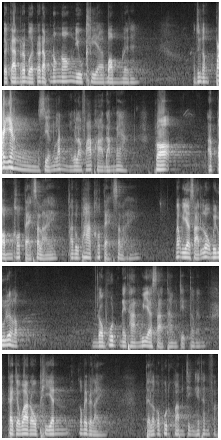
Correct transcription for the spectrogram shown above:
เกิดการระเบิดระดับน้องๆนิวเคลียร์บอมเลยนะมันจึงต้องเปรี้ยงเสียงลั่น เวลาฟ้าผ่าดังแมากเพราะอะตอมเขาแตกสลาย อนุภาคเขาแตกสลาย นักวิทยาศาสตร์โลกไม่รู้เรื่องหรอกเราพูดในทางวิทยาศาสตร์ทางจิตเท่านั้น ใครจะว่าเราเพี้ยนก็ไม่เป็นไร แต่เราก็พูดความจริงให้ท่านฟัง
